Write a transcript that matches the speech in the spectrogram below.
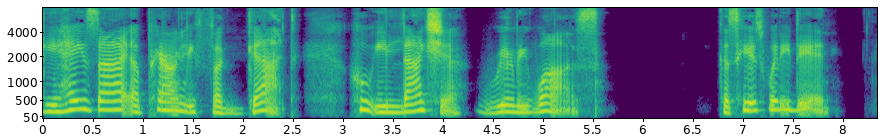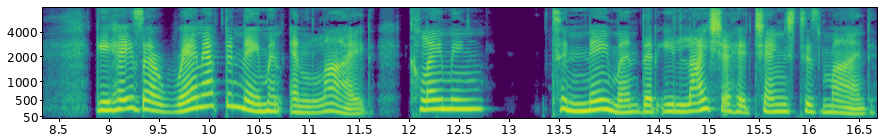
Gehazi apparently forgot who Elisha really was. Because here's what he did Gehazi ran after Naaman and lied, claiming to Naaman that Elisha had changed his mind.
